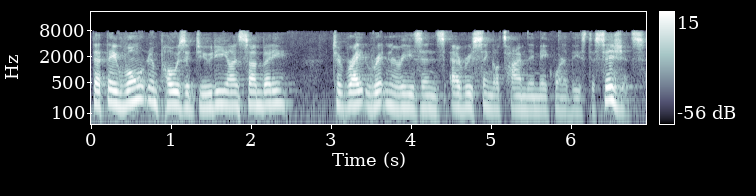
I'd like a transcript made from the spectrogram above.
that they won't impose a duty on somebody to write written reasons every single time they make one of these decisions.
